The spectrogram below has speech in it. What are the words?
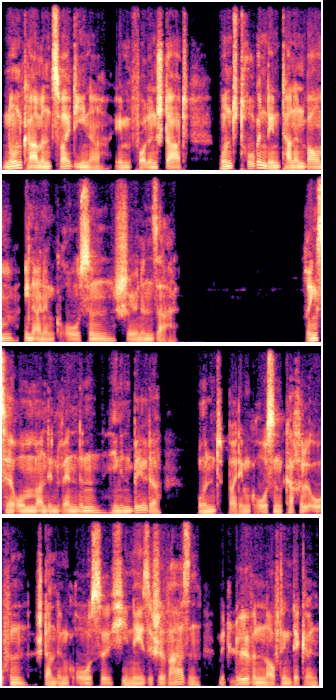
nun kamen zwei diener im vollen staat und trugen den tannenbaum in einen großen schönen saal. Ringsherum an den wänden hingen bilder und bei dem großen kachelofen standen große chinesische vasen mit löwen auf den deckeln.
